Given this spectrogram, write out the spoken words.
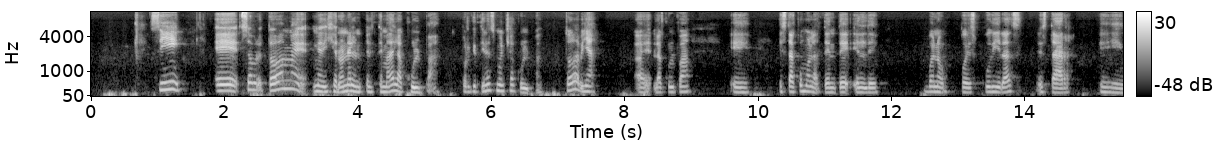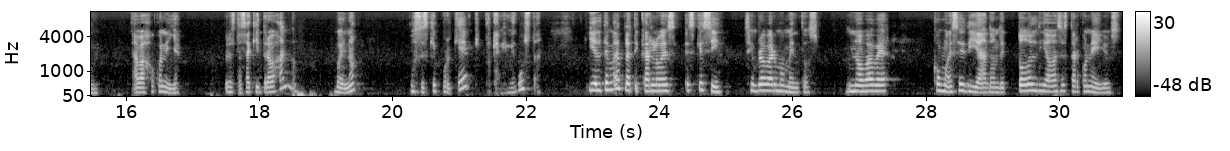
Sí, eh, sobre todo me, dijeron el, tema de la culpa, porque tienes mucha culpa. Todavía eh, la culpa eh, está como latente, el de, bueno, pues pudieras estar eh, abajo con ella, pero estás aquí trabajando. Bueno, pues es que ¿por qué? Pues porque a mí me gusta. Y el tema de platicarlo es, es que sí, siempre va a haber momentos. No va a haber como ese día donde todo el día vas a estar con ellos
